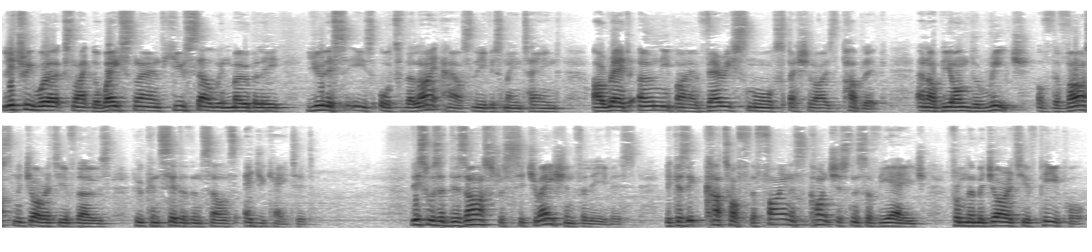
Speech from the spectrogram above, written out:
Literary works like The Wasteland, Hugh Selwyn Mauberley, Ulysses, or To the Lighthouse, Leavis maintained, are read only by a very small specialised public and are beyond the reach of the vast majority of those who consider themselves educated. This was a disastrous situation for Leavis because it cut off the finest consciousness of the age from the majority of people,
